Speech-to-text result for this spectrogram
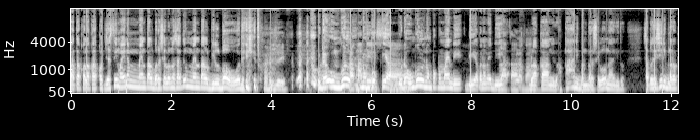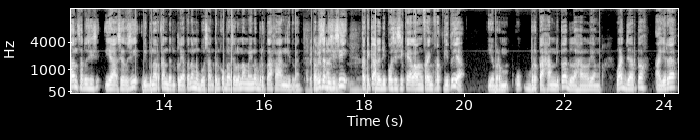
kata kalau coach Justin mainnya mental Barcelona saat itu mental Bilbao gitu gitu Anjing. udah unggul Pragmatis. numpuk iya Ah. udah unggul numpuk pemain di di apa namanya di Belakang. Belakang. belakang gitu apa nih bukan Barcelona gitu satu sisi dibenarkan satu sisi ya satu sisi dibenarkan dan kelihatannya membosankan kok Barcelona mainnya bertahan gitu kan Tapi tapi, satu sisi iya. ketika ada di posisi kayak lawan Frankfurt gitu ya ya ber- bertahan itu adalah hal yang wajar toh akhirnya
